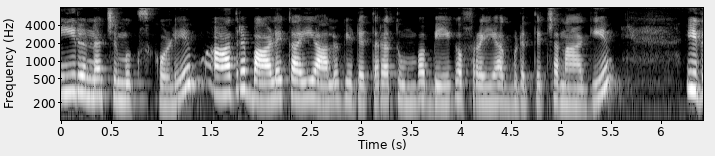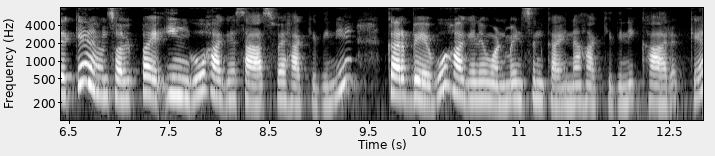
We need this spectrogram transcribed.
ನೀರನ್ನು ಚಿಮುಕ್ಸ್ಕೊಳ್ಳಿ. ಆದರೆ ಬಾಳೆಕಾಯಿ, ಆಲೂಗೆಡ್ಡೆ ಥರ ತುಂಬ ಬೇಗ ಫ್ರೈ ಆಗಿಬಿಡುತ್ತೆ ಚೆನ್ನಾಗಿ. ಇದಕ್ಕೆ ಒಂದು ಸ್ವಲ್ಪ ಇಂಗು ಹಾಗೆ ಸಾಸಿವೆ ಹಾಕಿದ್ದೀನಿ, ಕರಿಬೇವು ಹಾಗೆಯೇ ಒಣಮೆಣ್ಸಿನ್ಕಾಯಿನ ಹಾಕಿದ್ದೀನಿ ಖಾರಕ್ಕೆ.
